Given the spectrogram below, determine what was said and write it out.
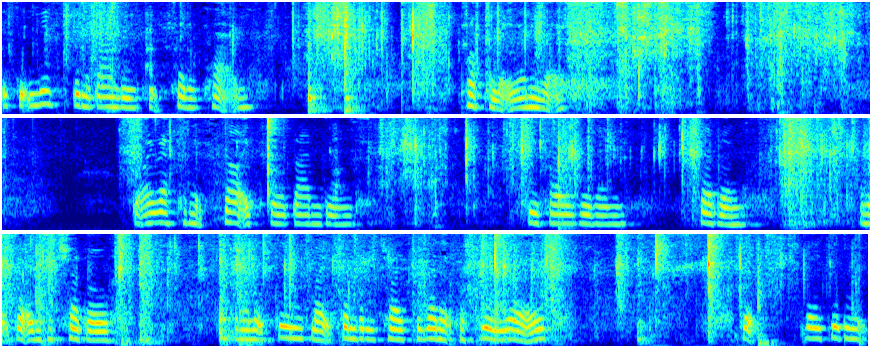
It's at least been abandoned since 2010. Properly, anyway. But I reckon it started to go abandoned 2007 and it got into trouble. And then it seems like somebody tried to run it for three years, but they didn't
